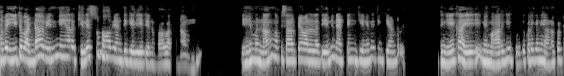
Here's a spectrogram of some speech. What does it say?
හැබැයි ඊට වඩා වෙන්නේ අර කෙලෙස් ස්වභාවයන් ටික එළියට එන බවක් නම් එහෙමනම් අපි සර්පයා වලලා තියෙන්නේ නැට්ටෙන් කියන එක ඉතින් කියන්න බෑ. ඉතින් ඒකයි මේ මාර්ගය පුරුදු කරගෙන යනකොට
